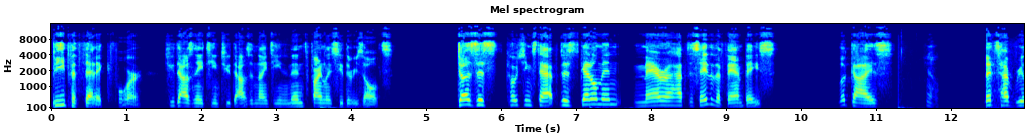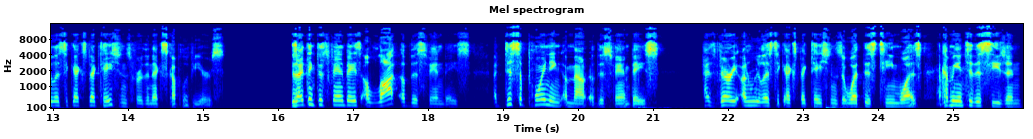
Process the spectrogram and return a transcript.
be pathetic for 2018, 2019, and then finally see the results does this coaching staff, does Gettleman, Mara have to say to the fan base, look, guys, you know, let's have realistic expectations for the next couple of years? Because I think this fan base, a lot of this fan base, a disappointing amount of this fan base, has very unrealistic expectations of what this team was coming into this season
